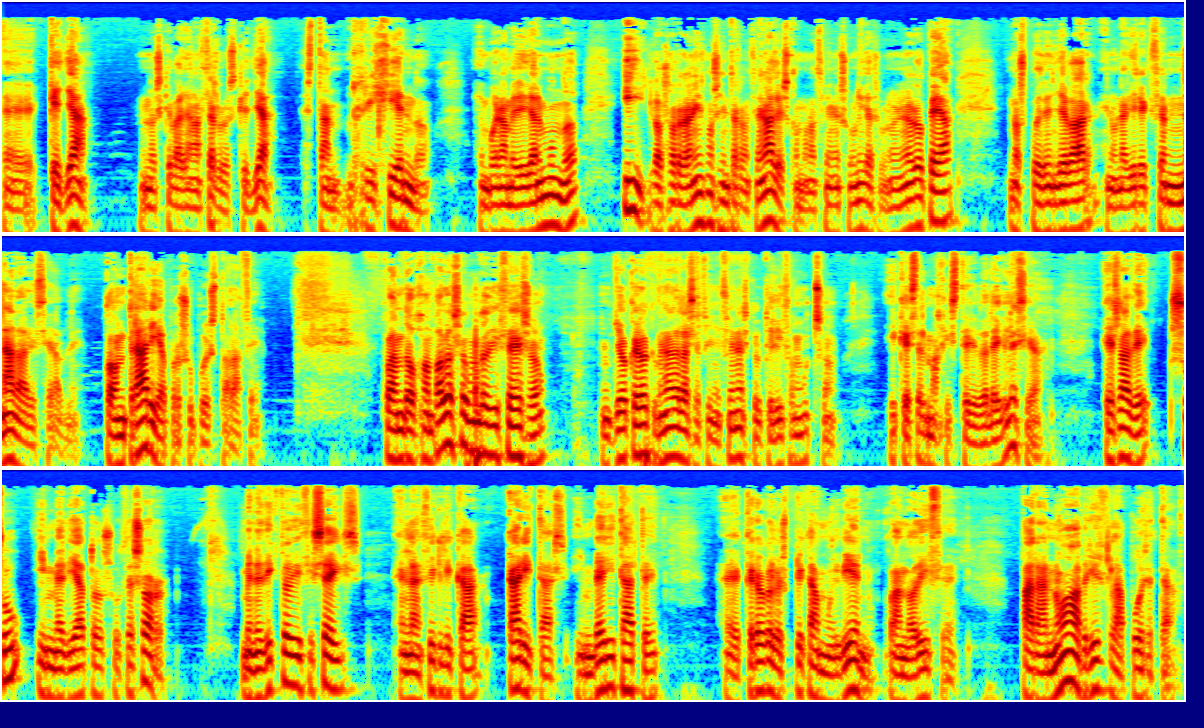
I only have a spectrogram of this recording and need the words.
eh, que ya, no es que vayan a hacerlo, es que ya están rigiendo en buena medida el mundo y los organismos internacionales como Naciones Unidas o Unión Europea nos pueden llevar en una dirección nada deseable, contraria, por supuesto, a la fe. Cuando Juan Pablo II dice eso, yo creo que una de las definiciones que utilizo mucho y que es del magisterio de la Iglesia es la de su inmediato sucesor, Benedicto XVI, en la encíclica Caritas in Veritate, eh, creo que lo explica muy bien cuando dice, para no abrir la puerta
